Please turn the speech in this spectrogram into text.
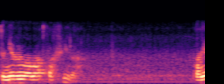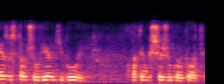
To nie była łatwa chwila. Pan Jezus toczył wielki bój na tym krzyżu Golgoty.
